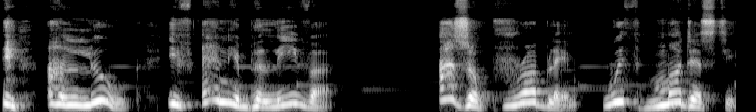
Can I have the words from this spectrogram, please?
And look, if any believer has a problem with modesty,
